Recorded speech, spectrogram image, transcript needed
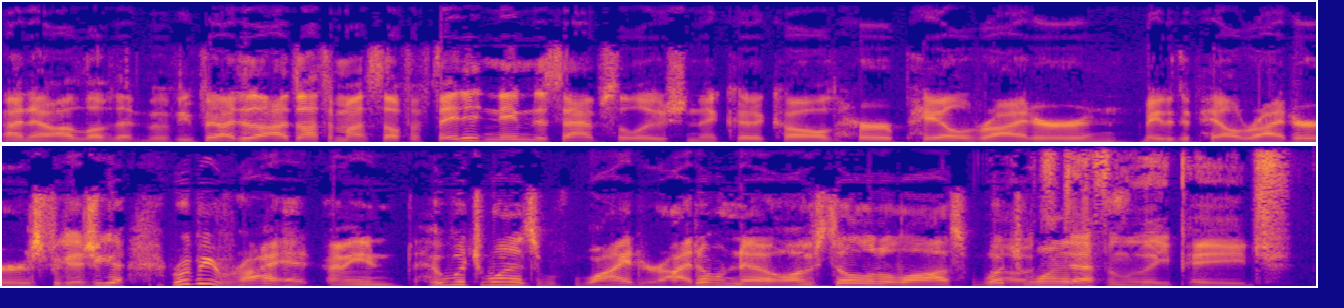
I know, I love that movie, but I, I thought to myself, if they didn't name this Absolution, they could have called her Pale Rider and maybe the Pale Riders because you got Ruby Riott. I mean, who which one is wider? I don't know. I'm still a little lost. Which oh, one? Is, definitely Paige.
